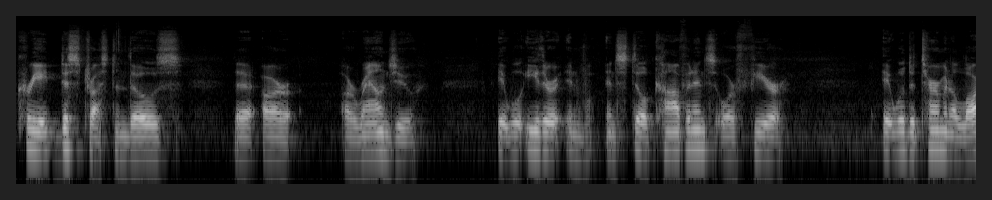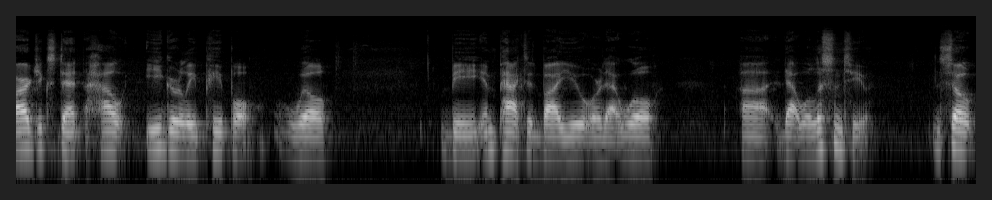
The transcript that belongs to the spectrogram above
create distrust in those that are around you. It will either instill confidence or fear it will determine a large extent how eagerly people will be impacted by you or that will uh, that will listen to you. And so,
